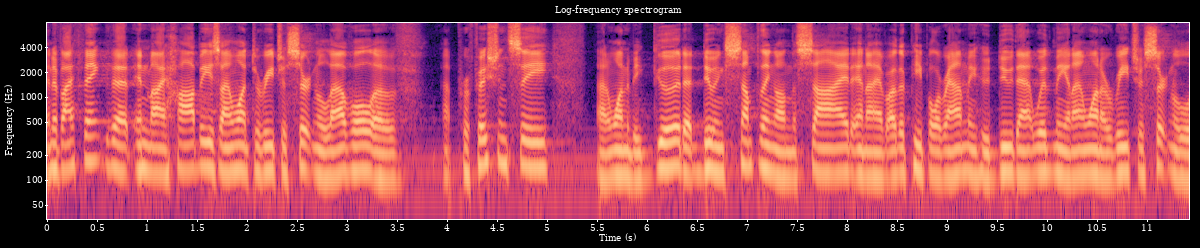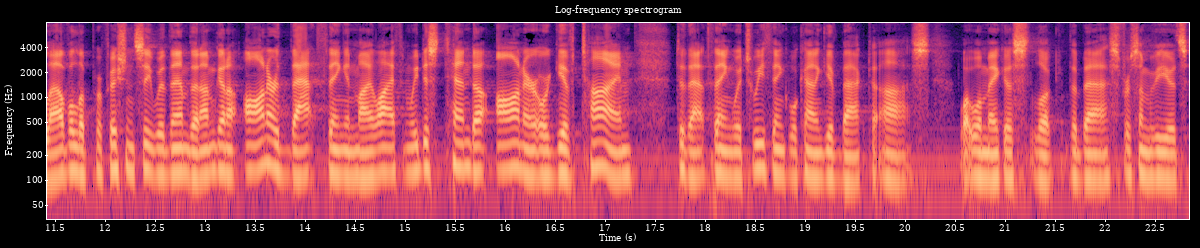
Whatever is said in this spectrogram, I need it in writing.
And if I think that in my hobbies I want to reach a certain level of uh, proficiency, I want to be good at doing something on the side, and I have other people around me who do that with me, and I want to reach a certain level of proficiency with them, that I'm going to honor that thing in my life. And we just tend to honor or give time to that thing, which we think will kind of give back to us, what will make us look the best. For some of you, it's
